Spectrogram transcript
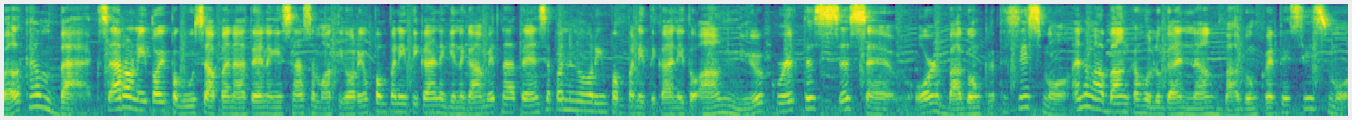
Welcome back! Sa araw na ito ay pag-uusapan natin ang isa sa mga teoryang pampanitika na ginagamit natin sa panunuring pampanitika nito ang New Criticism or Bagong Kritisismo. Ano nga ba ang kahulugan ng Bagong Kritisismo?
